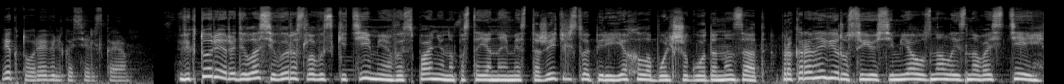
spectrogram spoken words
Виктория Великосельская. Виктория родилась и выросла в Искитиме. В Испанию на постоянное место жительства переехала больше года назад. Про коронавирус ее семья узнала из новостей.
